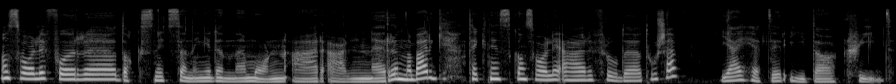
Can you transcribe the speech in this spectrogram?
Ansvarlig for eh, Dagsnytts sendinger denne morgenen er Erlend Rønneberg. Teknisk ansvarlig er Frode Thorshaug. Jeg heter Ida Creed.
